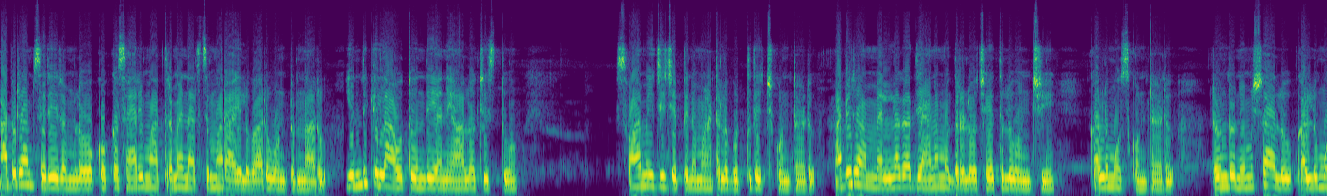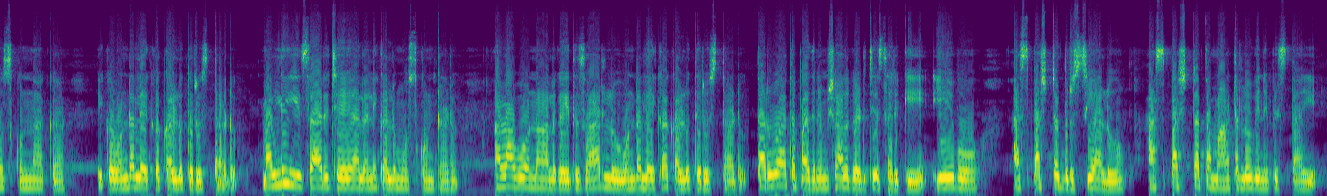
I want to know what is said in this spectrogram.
అభిరామ్ శరీరంలో ఒక్కొక్కసారి మాత్రమే నరసింహరాయలు వారు ఉంటున్నారు. ఎందుకు ఇలా అవుతుంది అని ఆలోచిస్తూ స్వామీజీ చెప్పిన మాటలు గుర్తు తెచ్చుకుంటాడు. అభిరామ్ మెల్లగా ధ్యాన ముద్రలో చేతులు ఉంచి కళ్ళు మూసుకుంటాడు. రెండు నిమిషాలు కళ్ళు మూసుకున్నాక ఇక ఉండలేక కళ్ళు తెరుస్తాడు. మళ్ళీ ఈసారి చేయాలని కళ్ళు మూసుకుంటాడు. అలా ఓ నాలుగైదు సార్లు ఉండలేక కళ్ళు తెరుస్తాడు. తరువాత పది నిమిషాలు గడిచేసరికి ఏవో అస్పష్ట దృశ్యాలు అస్పష్టత మాటలు వినిపిస్తాయి.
